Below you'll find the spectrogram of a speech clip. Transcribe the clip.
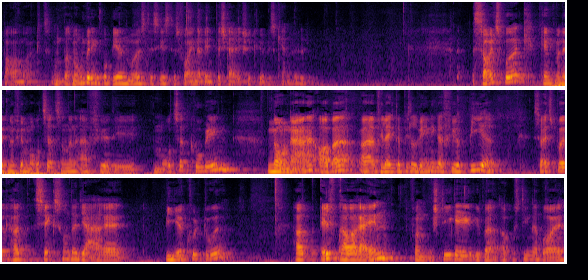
Bauermarkt. Und was man unbedingt probieren muss, das ist das vorhin erwähnte steirische Kürbiskernöl. Salzburg kennt man nicht nur für Mozart, sondern auch für die Mozartkugeln. No, nein, aber äh, vielleicht ein bisschen weniger für Bier. Salzburg hat 600 Jahre Bierkultur, hat elf Brauereien, von Stiegel über Augustinerbräu,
